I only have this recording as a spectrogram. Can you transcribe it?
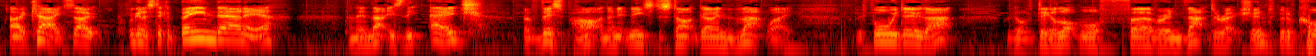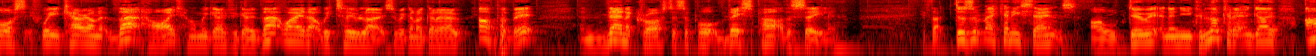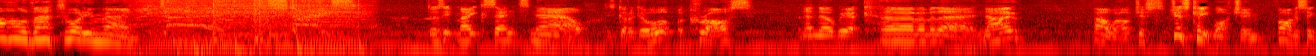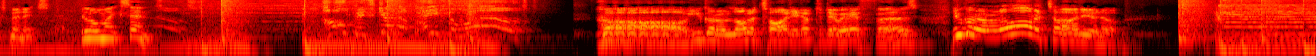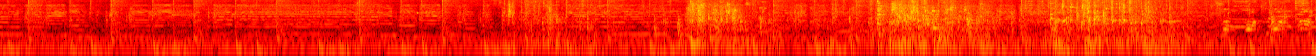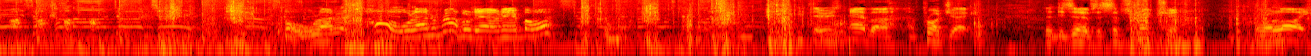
Okay, so we're going to stick a beam down here and then that is the edge of this part and then it needs to start going that way. Before we do that, we've got to dig a lot more further in that direction. But of course, if we carry on at that height, when we go to go that way, that'll be too low. So we're gonna go up a bit and then across to support this part of the ceiling. If that doesn't make any sense, I will do it and then you can look at it and go, oh, that's what he meant. Does it make sense now? It's got to go up across and then there'll be a curve over there. No? Oh well, just just keep watching. Five or six minutes. It'll all make sense. Hope is gonna pave the world. Oh, you got a lot of tidying up to do here, Furze. You got a lot of tidying up. Lot of oh, whole lot of rubble down here, boy. If there is ever a project that deserves a subscription or a like,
